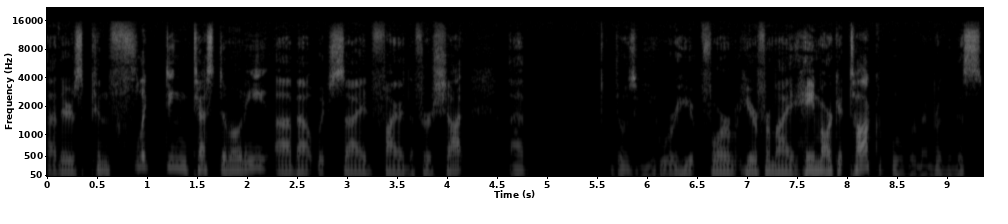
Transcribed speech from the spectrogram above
Uh, there's conflicting testimony about which side fired the first shot. Uh, those of you who are here for here for my Haymarket talk will remember that this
